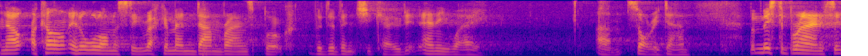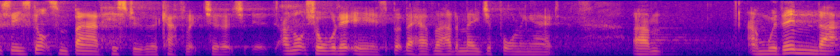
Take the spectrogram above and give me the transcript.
Now, I can't, in all honesty, recommend Dan Brown's book, The Da Vinci Code, in any way. Um, sorry, Dan. But Mr. Brown, essentially, he's got some bad history with the Catholic Church. I'm not sure what it is, but they have had a major falling out. Um, and within that,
